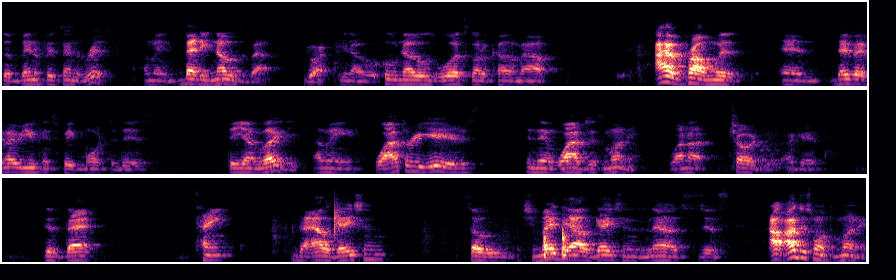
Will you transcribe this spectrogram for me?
the benefits and the risks. I mean, that he knows about. Right. You know, who knows what's going to come out. I have a problem with, and David, maybe you can speak more to this. The young lady. I mean, why three years, and then why just money? Why not charges? I guess. Does that taint the allegations? So she made the allegations, and now it's just. I, I just want the money.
